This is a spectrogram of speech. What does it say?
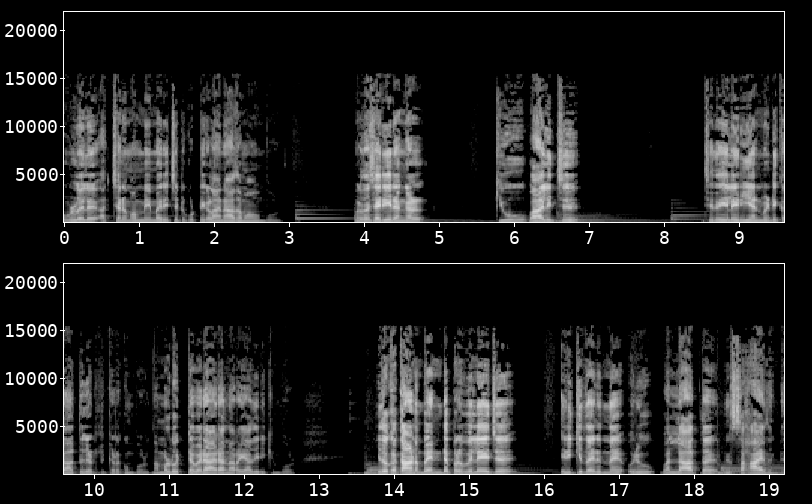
ഉള്ളിൽ അച്ഛനും അമ്മയും മരിച്ചിട്ട് കുട്ടികൾ അനാഥമാവുമ്പോൾ മൃതശരീരങ്ങൾ ക്യൂ പാലിച്ച് ചിതയിലെരിയാൻ വേണ്ടി കാത്തു കിട- കിടക്കുമ്പോൾ നമ്മളുടെ ഉറ്റവരാരാന്നറിയാതിരിക്കുമ്പോൾ ഇതൊക്കെ കാണുമ്പോൾ എന്റെ പ്രിവിലേജ് എനിക്ക് തരുന്ന ഒരു വല്ലാത്ത നിസ്സഹായത ഉണ്ട്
